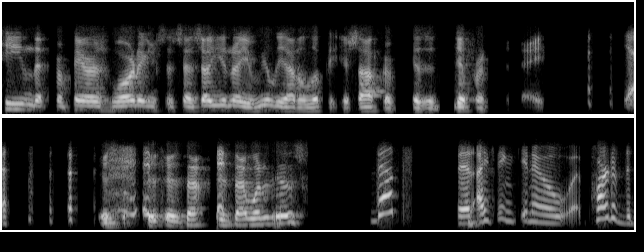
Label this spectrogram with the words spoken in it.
team that prepares warnings that says, oh, you know, you really ought to look at your software because it's different today. Yes. Is, is, is that is that what it is? That's it. I think you know part of the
